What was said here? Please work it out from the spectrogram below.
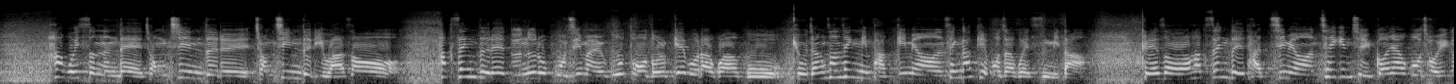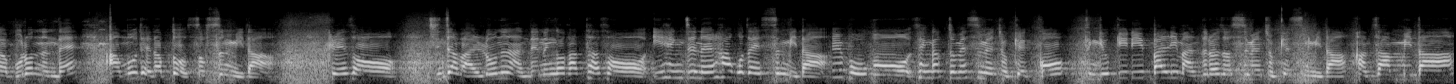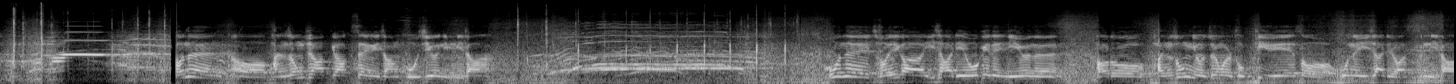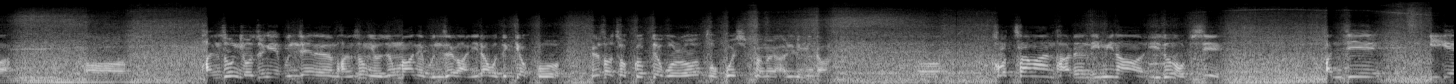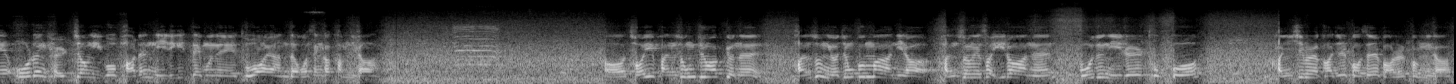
하고 있었는데 정치인들을 정치인들이 와서 학생들의 눈으로 보지 말고 더 넓게 보라고 하고 교장 선생님 바뀌면 생각해 보자고 했습니다. 그래서 학생들 다치면 책임질 거냐고 저희가 물었는데 아무 대답도 없었습니다. 그래서 진짜 말로는 안 되는 것 같아서 이 행진을 하고자 했습니다. 을 보고 생각 좀 했으면 좋겠고 등교길이 빨리 만들어졌으면 좋겠습니다. 감사합니다. 저는 어, 반성중학교 학생회장 고지은입니다. 오늘 저희가 이 자리에 오게 된 이유는 바로 반송 여중을 돕기 위해서 오늘 이 자리에 왔습니다. 어, 반송 여중의 문제는 반송 여중만의 문제가 아니라고 느꼈고 그래서 적극적으로 돕고 싶음을 알립니다. 어, 거창한 다른 의미나 이돈 없이 단지 이게 옳은 결정이고 바른 일이기 때문에 도와야 한다고 생각합니다. 어, 저희 반송중학교는 반송여중뿐만 아니라 반송에서 일어나는 모든 일을 돕고 관심을 가질 것을 말할 겁니다.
